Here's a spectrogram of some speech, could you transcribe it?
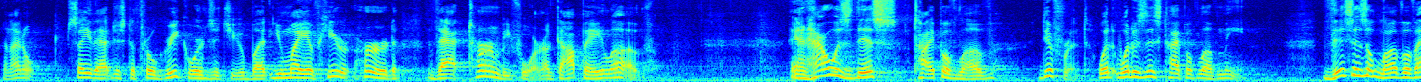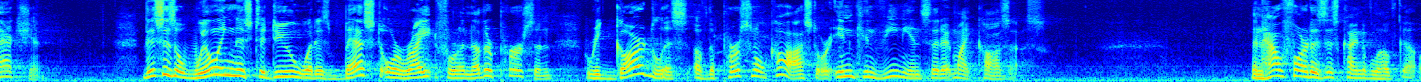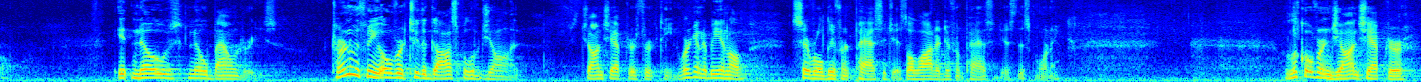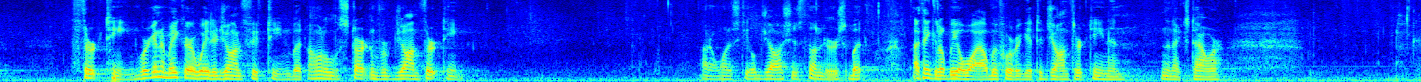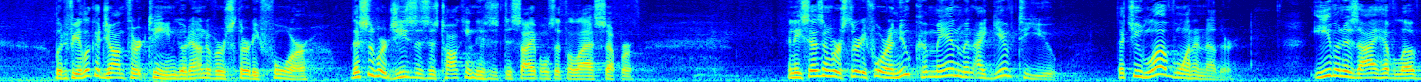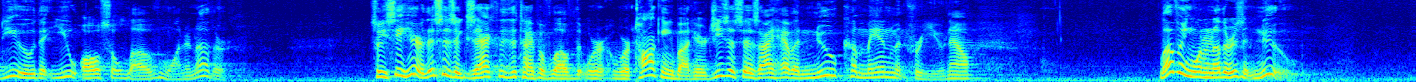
And I don't say that just to throw Greek words at you, but you may have hear, heard that term before agape love. And how is this type of love different? What, what does this type of love mean? This is a love of action. This is a willingness to do what is best or right for another person, regardless of the personal cost or inconvenience that it might cause us. And how far does this kind of love go? It knows no boundaries. Turn with me over to the Gospel of John, John chapter 13. We're going to be in a, several different passages, a lot of different passages this morning. Look over in John chapter 13. We're going to make our way to John 15, but I want to start in John 13. I don't want to steal Josh's thunders, but I think it'll be a while before we get to John 13 in the next hour. But if you look at John 13, go down to verse 34. This is where Jesus is talking to his disciples at the Last Supper. And he says in verse 34 A new commandment I give to you, that you love one another even as I have loved you, that you also love one another. So you see here, this is exactly the type of love that we're, we're talking about here. Jesus says, I have a new commandment for you. Now, loving one another isn't new.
